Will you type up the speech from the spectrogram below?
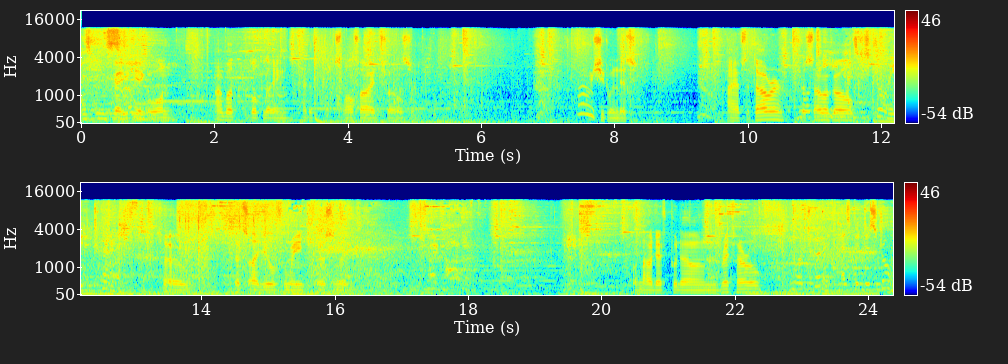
has been Okay. Diego won. How about bot lane? Had a small fight as well, so. Oh, we should win this. I have the tower, first tower goal, has destroyed a turret. so that's ideal for me personally. But now they've put on Rift Herald. Your turret has been destroyed.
